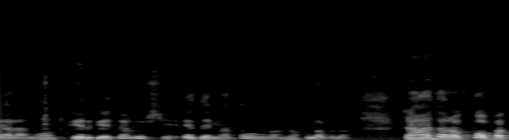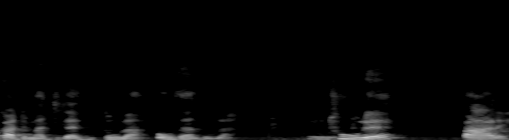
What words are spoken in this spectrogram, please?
ရတာနော်တကယ်တကယ်ကြလို့ရှိရင်ဧည့်သည်မှာသုံးရင်တော့နှစ်ခုလောက်ပဲတော့ဒါကကြတော့ကော့ဘက်ကဒီမှာကြည့်လိုက်တူလားပုံစံတူလားထူတယ်ပါတယ်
